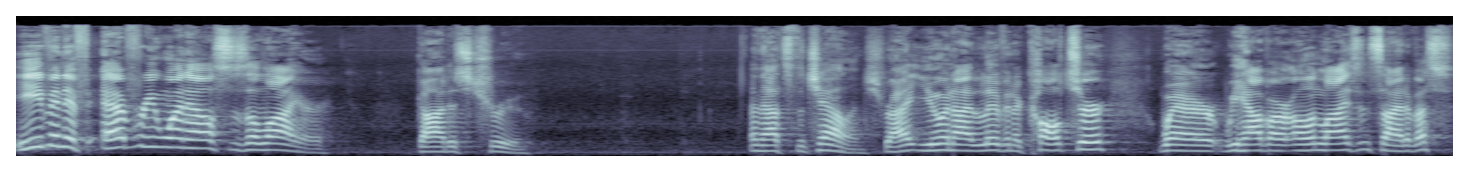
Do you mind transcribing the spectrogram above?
Even if everyone else is a liar, God is true. And that's the challenge, right? You and I live in a culture where we have our own lies inside of us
